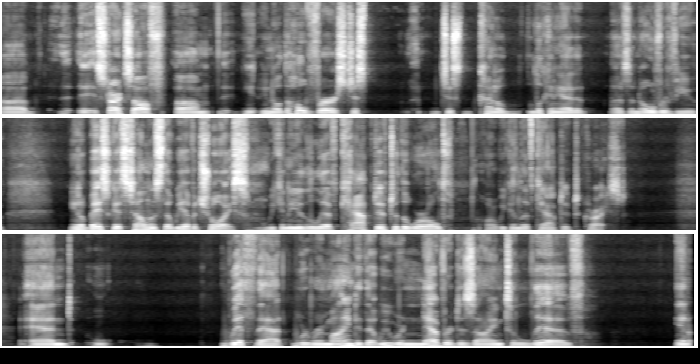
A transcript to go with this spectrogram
uh, it starts off um, you, you know the whole verse just just kind of looking at it as an overview, you know, basically it's telling us that we have a choice. We can either live captive to the world or we can live captive to Christ. And with that, we're reminded that we were never designed to live in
